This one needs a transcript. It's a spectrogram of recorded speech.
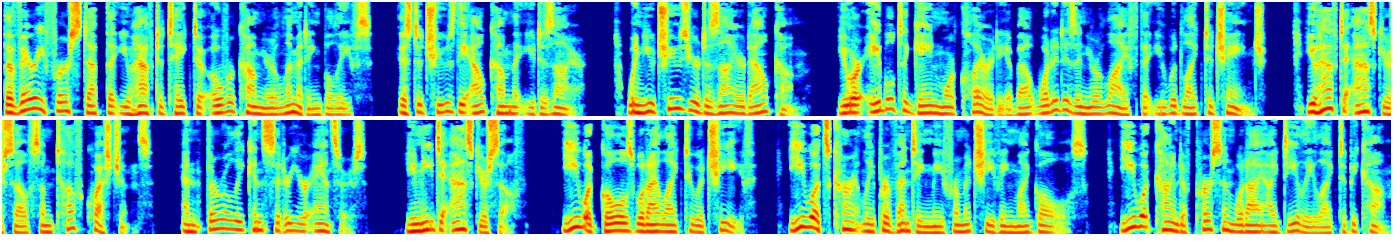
The very first step that you have to take to overcome your limiting beliefs is to choose the outcome that you desire. When you choose your desired outcome, you are able to gain more clarity about what it is in your life that you would like to change. You have to ask yourself some tough questions and thoroughly consider your answers. You need to ask yourself, Ye, what goals would I like to achieve? Ye, what's currently preventing me from achieving my goals? Ye, what kind of person would I ideally like to become?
